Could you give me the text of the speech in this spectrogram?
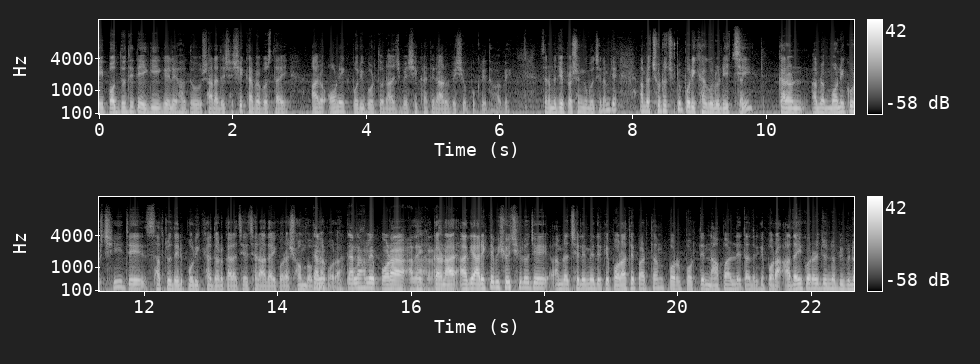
এই পদ্ধতিতে এগিয়ে গেলে হয়তো সারা দেশের শিক্ষা ব্যবস্থায় আরও অনেক পরিবর্তন আসবে, শিক্ষার্থীরা আরও বেশি উপকৃত হবে। স্যার, আমরা যে প্রসঙ্গে বলছিলাম যে আমরা ছোট ছোট পরীক্ষাগুলো নিচ্ছি কারণ আমরা মনে করছি যে ছাত্রদের পরীক্ষা দরকার আছে এছাড়া আদায় করা সম্ভব না পড়া। তা না হলে পড়া আদায় করা? কারণ আগে আরেকটা বিষয় ছিল যে আমরা ছেলে মেয়েদেরকে পড়াতে পারতাম পড়তে না পারলে তাদেরকে পড়া আদায় করার জন্য বিভিন্ন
